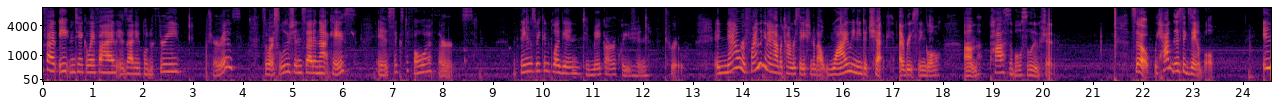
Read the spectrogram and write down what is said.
If I have 8 and take away 5, is that equal to 3? Sure is. So our solution set in that case is 64 thirds. The things we can plug in to make our equation true. And now we're finally going to have a conversation about why we need to check every single um, possible solution. So we have this example. In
